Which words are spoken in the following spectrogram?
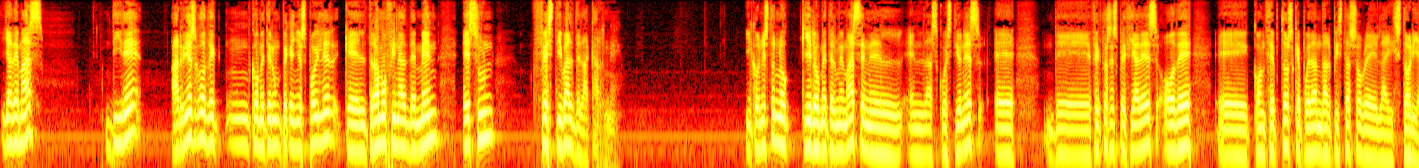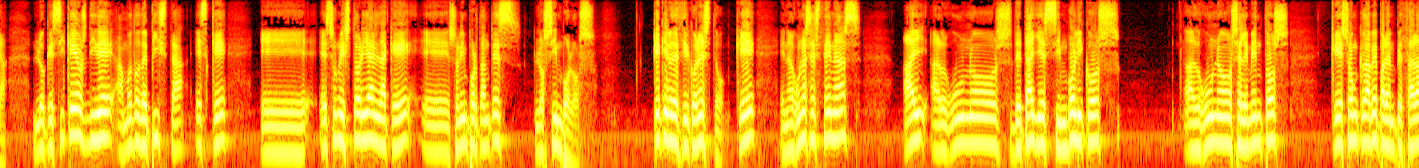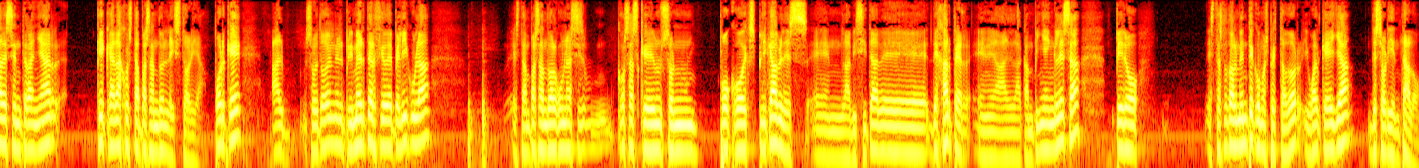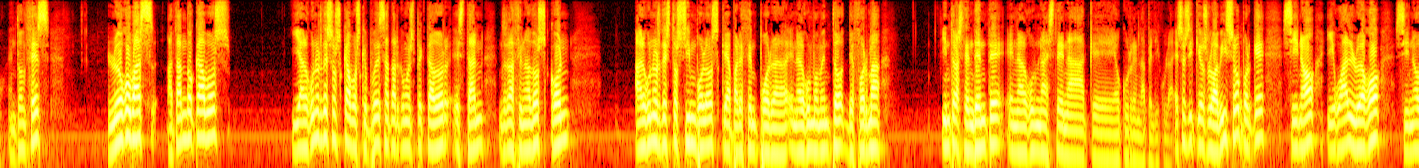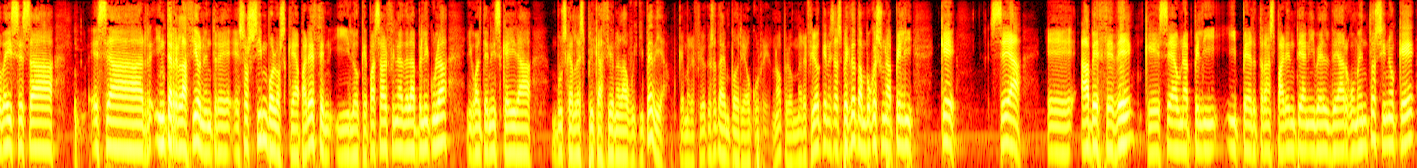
Y además, diré, a riesgo de mm, cometer un pequeño spoiler, que el tramo final de Men es un festival de la carne. Y con esto no quiero meterme más en, el, en las cuestiones eh, de efectos especiales o de eh, conceptos que puedan dar pistas sobre la historia. Lo que sí que os diré a modo de pista es que eh, es una historia en la que son importantes los símbolos. ¿Qué quiero decir con esto? Que en algunas escenas hay algunos detalles simbólicos, algunos elementos que son clave para empezar a desentrañar qué carajo está pasando en la historia. Porque, al, sobre todo en el primer tercio de película, están pasando algunas cosas que son poco explicables en la visita de, Harper a la campiña inglesa, pero estás totalmente como espectador, igual que ella, desorientado. Entonces, luego vas atando cabos y algunos de esos cabos que puedes atar como espectador están relacionados con algunos de estos símbolos que aparecen por eh, en algún momento de forma intrascendente en alguna escena que ocurre en la película. Eso sí que os lo aviso porque si no, igual luego, si no veis esa, esa interrelación entre esos símbolos que aparecen y lo que pasa al final de la película, igual tenéis que ir a buscar la explicación a la Wikipedia, que me refiero que eso también podría ocurrir, ¿no? Pero me refiero que en ese aspecto tampoco es una peli que sea eh, ABCD, que sea una peli hiper transparente a nivel de argumento, sino que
